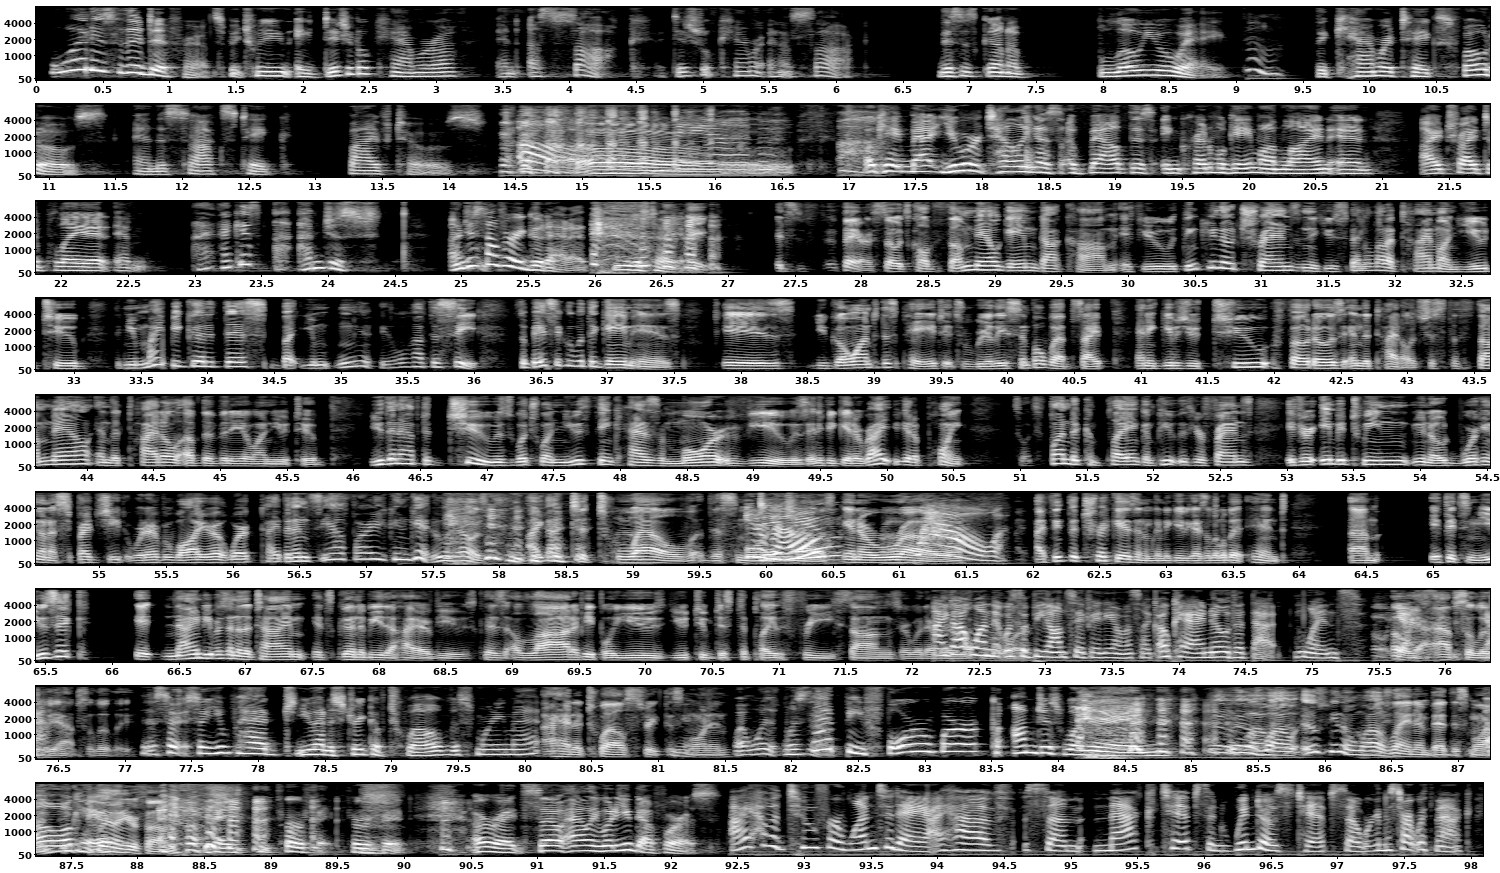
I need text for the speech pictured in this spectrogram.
What is the difference between a digital camera and a sock? A digital camera and a sock. This is going to blow you away. Hmm. The camera takes photos and the socks take five toes. Oh, oh. man. Oh. Okay, Matt, you were telling us about this incredible game online, and I tried to play it, and I, I guess I, I'm just, I'm just not very good at it. Let me just tell you. hey, it's fair. So it's called thumbnailgame.com. If you think you know trends and if you spend a lot of time on YouTube, then you might be good at this, but you mm, you'll have to see. So basically what the game is is you go onto this page, it's really simple website and it gives you two photos in the title. It's just the thumbnail and the title of the video on YouTube. You then have to choose which one you think has more views, and if you get it right, you get a point. So it's fun to play and compete with your friends. If you're in between, you know, working on a spreadsheet or whatever while you're at work, type it in, see how far you can get. Who knows? I got to 12 this In a morning. row? In a row. Wow. I think the trick is, and I'm going to give you guys a little bit hint. Um, if it's music, it 90% of the time it's going to be the higher views because a lot of people use YouTube just to play the free songs or whatever. I got one looking that was a. Beyonce video and was like, okay, I know that that wins. Oh, oh Yes. yeah, absolutely, absolutely. Uh, so, so you had you had a streak of twelve this morning, Matt. I had a 12 streak this morning. Well, was, was that before work? I'm just wondering. It was while it was you know while I was laying in bed this morning. Oh, You can okay, play okay. on your phone. okay perfect, perfect. All right, so Allie, what do you got for us? I have a two for one today. I have some Mac tips and Windows tips. So we're going to start with Mac.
